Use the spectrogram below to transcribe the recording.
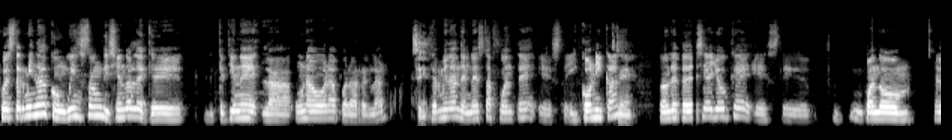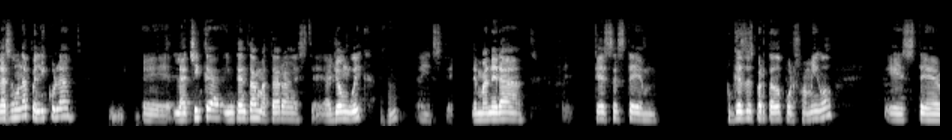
Pues termina con Winston diciéndole que, que tiene la, una hora para arreglar. Sí, Terminan en esta fuente este, icónica, sí, donde te decía yo que este, cuando en la segunda película eh, la chica intenta matar a, este, a John Wick este, de manera que es este que es despertado por su amigo este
